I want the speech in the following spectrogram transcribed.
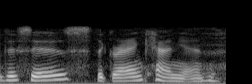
This is the Grand Canyon.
